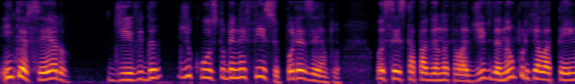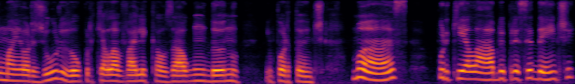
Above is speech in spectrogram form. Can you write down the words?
Em terceiro, dívida de custo-benefício. Por exemplo, você está pagando aquela dívida não porque ela tem maior juros ou porque ela vai lhe causar algum dano importante, mas porque ela abre precedente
